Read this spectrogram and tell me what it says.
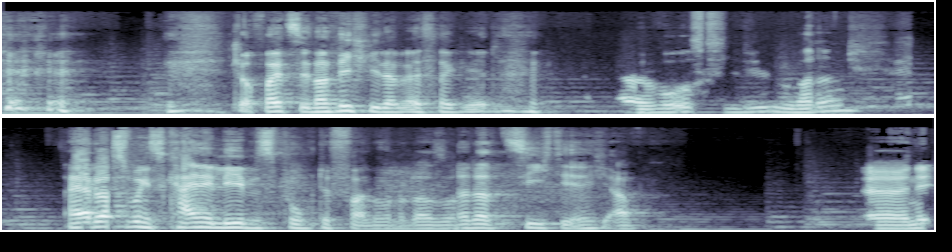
Ich glaube, weil es dir noch nicht wieder besser geht. Äh, wo ist die Lügen? Warte. Ah ja, du hast übrigens keine Lebenspunkte verloren oder so. ne? Da ziehe ich dir nicht ab. Äh, nee.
